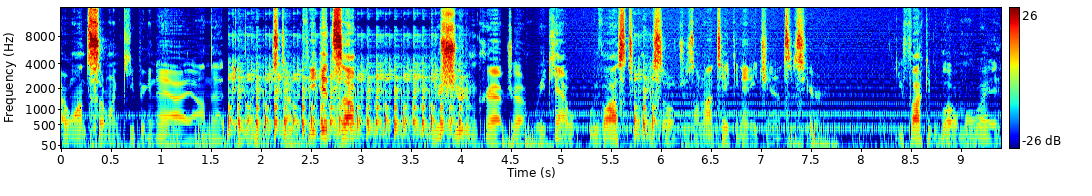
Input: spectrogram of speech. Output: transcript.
I want someone keeping an eye on that alien we stunned. If he gets up, you shoot him, Kravja. We can't... We've lost too many soldiers. I'm not taking any chances here. You fucking blow him away.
